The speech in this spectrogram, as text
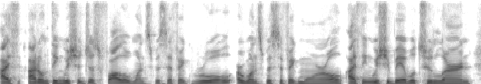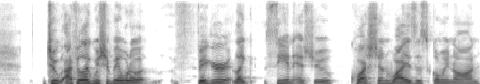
I th- I don't think we should just follow one specific rule or one specific moral. I think we should be able to learn to I feel like we should be able to figure like see an issue, question why is this going on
